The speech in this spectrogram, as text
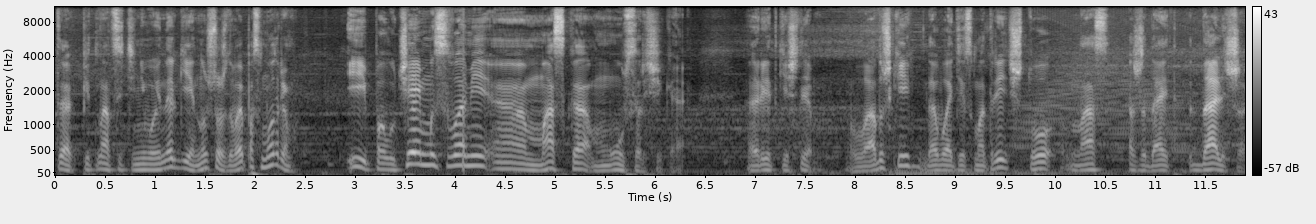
Так, 15 теневой энергии. Ну что ж, давай посмотрим. И получаем мы с вами э, маска мусорщика Редкий шлем. Ладушки, давайте смотреть, что нас ожидает дальше.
